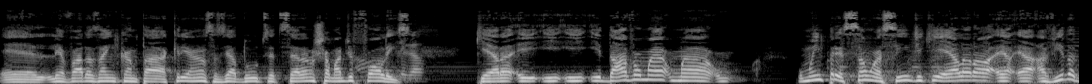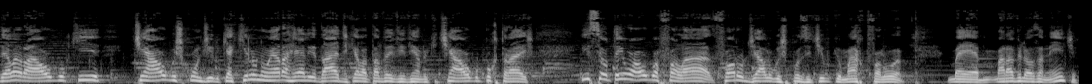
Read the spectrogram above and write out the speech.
é, levadas a encantar crianças e adultos, etc. Eram chamados de Foleys Legal. que era e, e, e- e dava uma, uma, uma impressão assim de que ela era é- é- a vida dela era algo que tinha algo escondido, que aquilo não era a realidade que ela estava vivendo, que tinha algo por trás. E se eu tenho algo a falar, fora o diálogo expositivo que o Marco falou é, maravilhosamente,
